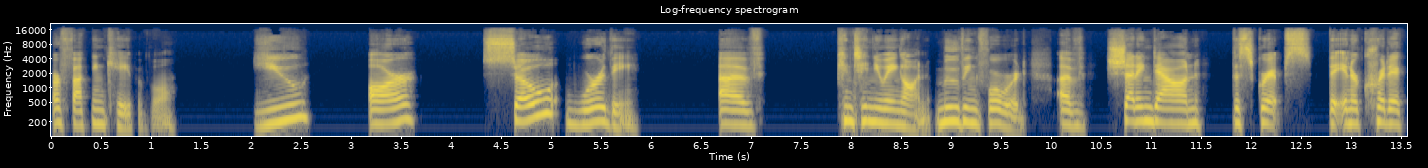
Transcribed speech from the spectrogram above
are fucking capable. You are so worthy of continuing on, moving forward, of shutting down the scripts, the inner critic,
